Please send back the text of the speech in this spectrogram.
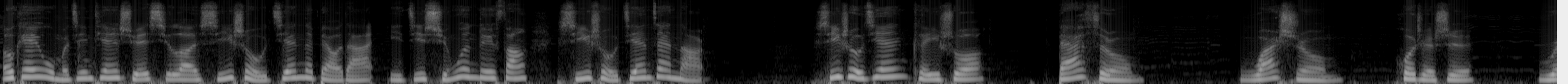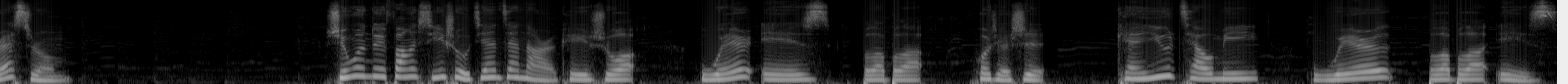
OK，我们今天学习了洗手间的表达，以及询问对方洗手间在哪儿。 洗手间可以说 bathroom、washroom 或者是 restroom。询问对方洗手间在哪儿，可以说 Where is blah blah，或者是 Can you tell me where blah blah is?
